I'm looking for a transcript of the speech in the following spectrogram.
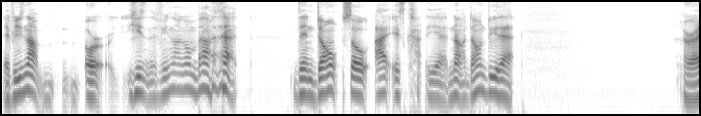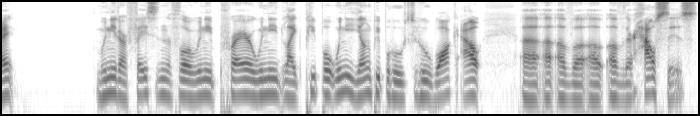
If he's not or he's if he's not to bow to that, then don't. So I it's kind yeah no don't do that. All right. We need our faces in the floor. We need prayer. We need like people. We need young people who who walk out uh, uh of uh, of their houses,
